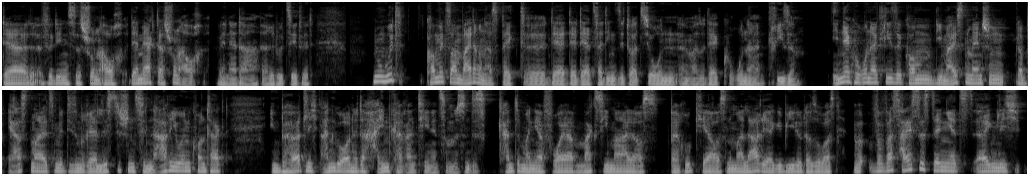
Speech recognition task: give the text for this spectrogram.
der, für den ist das schon auch, der merkt das schon auch, wenn er da reduziert wird. Nun gut, kommen wir zu einem weiteren Aspekt äh, der, der derzeitigen Situation, äh, also der Corona-Krise. In der Corona-Krise kommen die meisten Menschen, glaube erstmals mit diesem realistischen Szenario in Kontakt, in behördlich angeordnete Heimquarantäne zu müssen. Das kannte man ja vorher maximal aus bei Rückkehr aus einem Malariagebiet oder sowas. Was heißt es denn jetzt eigentlich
